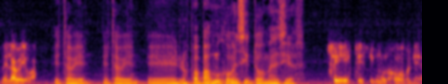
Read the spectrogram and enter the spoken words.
de la, beba. Está bien, está bien. los papás muy jovencitos, me decías. Sí, sí, sí, muy jóvenes.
